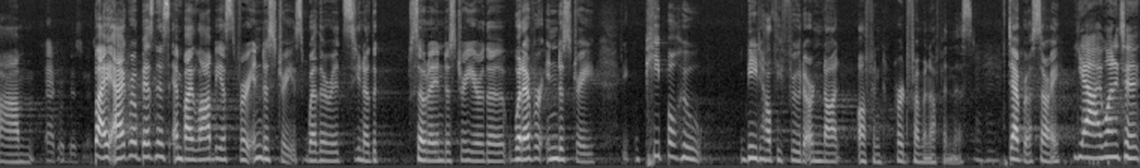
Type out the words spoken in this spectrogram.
um, agribusiness. by agribusiness and by lobbyists for industries, whether it's you know the soda industry or the whatever industry. People who need healthy food are not often heard from enough in this. Mm-hmm. Deborah, sorry. Yeah, I wanted to,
